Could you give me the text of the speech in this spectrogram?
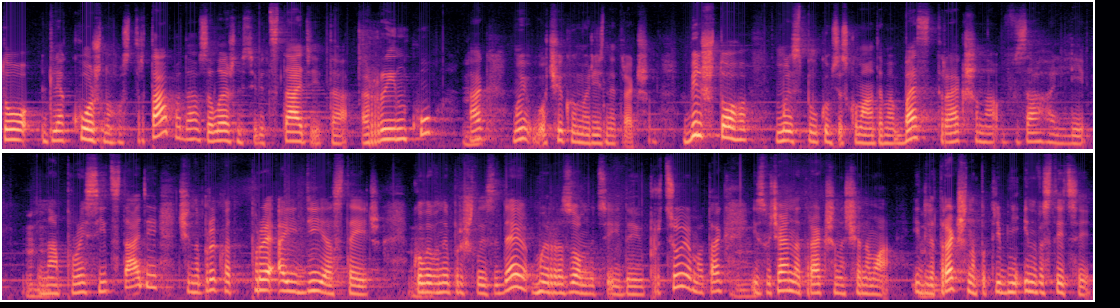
то для кожного стартапа, да, в залежності від стадії та ринку, так ми очікуємо різний traction. Більш того, ми спілкуємося з командами без traction а взагалі. На pre-seed стадії, чи, наприклад, pre-idea stage, коли вони прийшли з ідеєю, ми разом над цією ідеєю працюємо, так і звичайно, traction а ще нема. І для traction а потрібні інвестиції.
